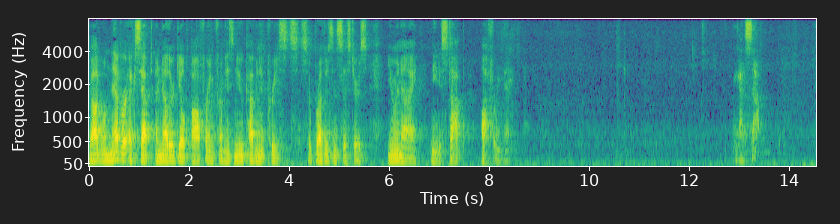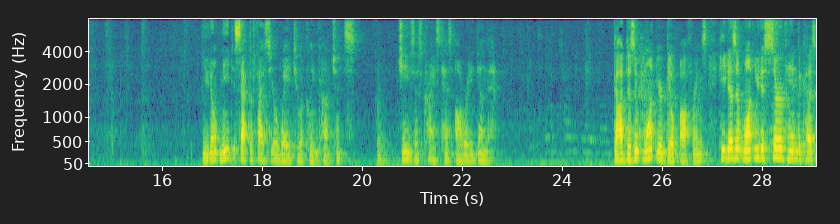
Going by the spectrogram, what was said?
God will never accept another guilt offering from his new covenant priests. So, brothers and sisters, you and I need to stop offering them. to stop. You don't need to sacrifice your way to a clean conscience. Jesus Christ has already done that. God doesn't want your guilt offerings. He doesn't want you to serve Him because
